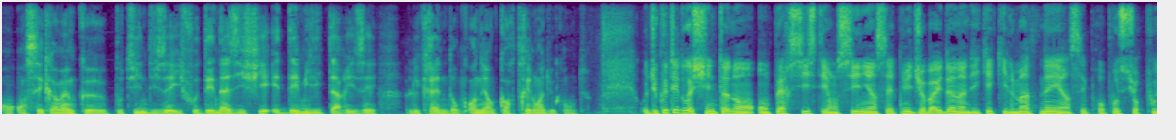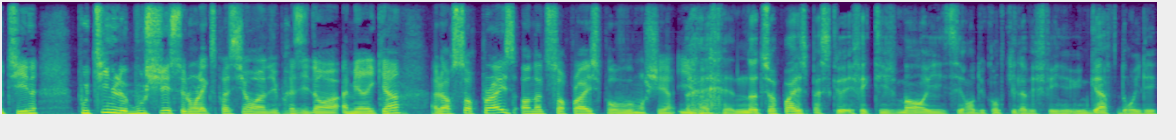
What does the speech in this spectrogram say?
on, on, sait quand même que Poutine disait il faut dénazifier et démilitariser l'Ukraine. Donc on est encore très loin du compte. Du côté de Washington, on, on persiste et on signe. Hein. Cette nuit, Joe Biden indiquait qu'il maintenait hein, ses propos sur Poutine. Poutine le boucher, selon l'expression hein, du président américain. Alors surprise or not surprise pour vous, mon cher Yves? Not surprise, parce que effectivement, il s'est rendu compte qu'il avait fait une gaffe dont il est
